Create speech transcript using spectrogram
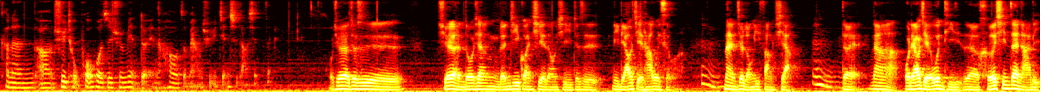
可能呃去突破，或者是去面对，然后怎么样去坚持到现在？我觉得就是。学了很多像人际关系的东西，就是你了解他为什么，嗯，那你就容易放下，嗯，对。那我了解问题的核心在哪里？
